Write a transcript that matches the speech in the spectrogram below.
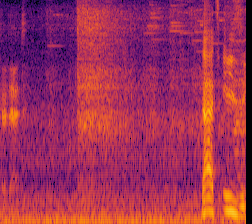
Cadet. That's easy.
